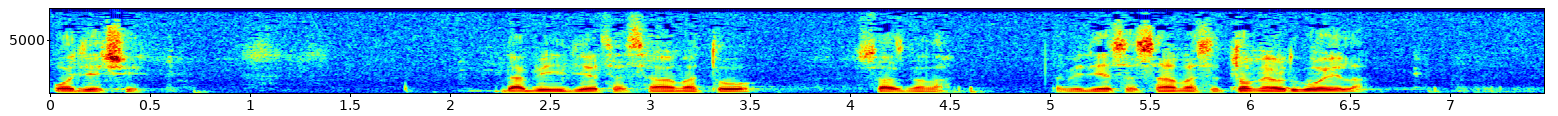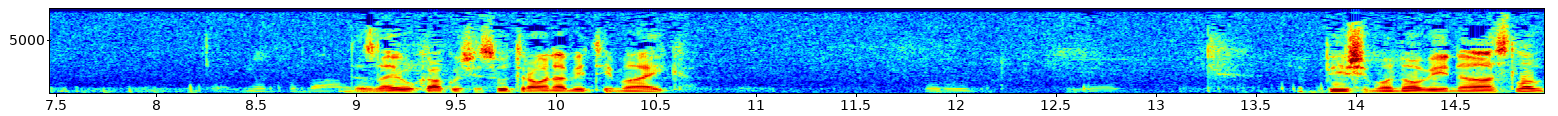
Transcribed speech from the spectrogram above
odjeći, da bi djeca sama to saznala, da bi djeca sama se tome odgojila, da znaju kako će sutra ona biti majka. Pišemo novi naslov,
